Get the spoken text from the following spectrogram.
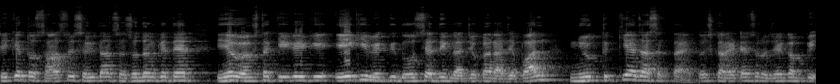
ठीक है तो सांसदीय संविधान संशोधन के तहत यह व्यवस्था की गई कि एक ही व्यक्ति, दो से अधिक राज्यों का राज्यपाल नियुक्त किया जा सकता है। तो इसका राइट आंसर हो जाएगा बी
